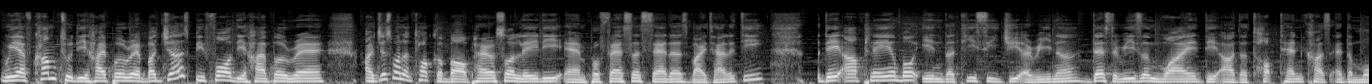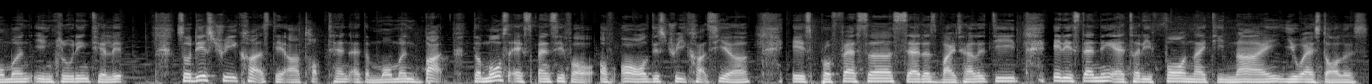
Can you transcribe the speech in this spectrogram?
We have come to the hyper rare, but just before the hyper rare, I just want to talk about Parasol Lady and Professor Sada's Vitality. They are playable in the TCG arena. That's the reason why they are the top 10 cards at the moment, including Tulip. So these three cards they are top 10 at the moment, but the most expensive of, of all these three cards here is Professor Sada's Vitality. It is standing at 34.99 US dollars.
